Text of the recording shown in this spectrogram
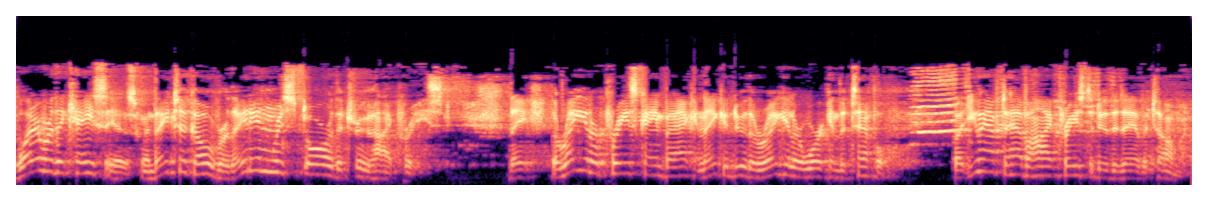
Whatever the case is, when they took over, they didn't restore the true high priest. They, the regular priests came back and they could do the regular work in the temple. But you have to have a high priest to do the Day of Atonement.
